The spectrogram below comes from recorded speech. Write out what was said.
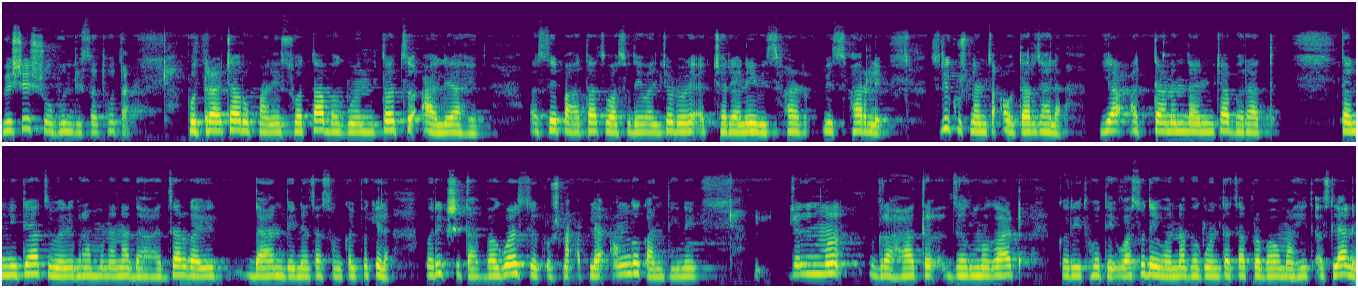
विशेष शोभून दिसत होता. पुत्राच्या रूपाने स्वतः भगवंतच आले आहेत असे पाहताच वासुदेवांचे डोळे आश्चर्याने विस्फार विस्फारले. श्रीकृष्णांचा अवतार झाला. या अत्यानंदांच्या भरात त्यांनी त्याच वेळी ब्राह्मणांना दहा हजार गायी दान देण्याचा संकल्प केला. परीक्षिता भगवान श्रीकृष्ण आपल्या अंगकांतीने जन्मग्रहात झगमगाट करीत होते. वासुदेवांना भगवंताचा प्रभाव माहीत असल्याने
